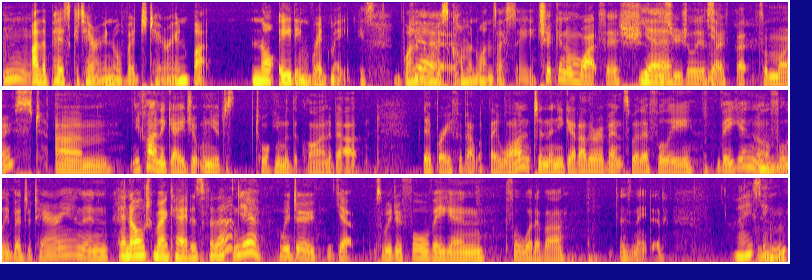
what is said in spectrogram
Mm. either pescatarian or vegetarian, but not eating red meat is one of the most common ones I see. chicken and whitefish Yeah, is usually a yeah. safe bet for most. Um, you kind of gauge it when you're just talking with the client about their brief about what they want, and then you get other events where they're fully vegan or fully vegetarian, and and Ultimo caters for that. yeah, we do. Yeah, so we do full vegan, full whatever is needed. Amazing. Mhm.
